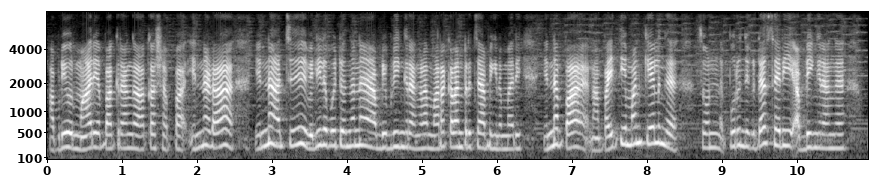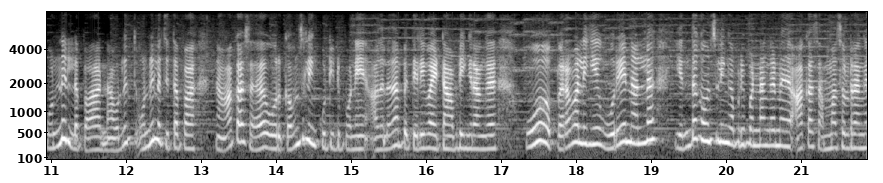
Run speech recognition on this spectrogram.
அப்படியே ஒரு மாதிரியா பார்க்குறாங்க ஆகாஷ் அப்பா. என்னடா என்ன ஆச்சு வெளியில் போயிட்டு வந்தானே. அப்படி இப்படிங்கிறாங்களா. மர கலண்டுருச்சா அப்படிங்கிற மாதிரி. என்னப்பா நான் பைத்தியமான்னு கேளுங்க. சொன்ன புரிஞ்சுக்கிட்டா சரி. அப்படிங்கிறாங்க. ஒன்றும் இல்லைப்பா. நான் ஒன்று ஒன்றும் இல்லை சித்தப்பா. நான் ஆகாஷை ஒரு கவுன்சிலிங் கூட்டிகிட்டு போனேன். அதில் தான் இப்போ தெளிவாயிட்டான் அப்படிங்கிறாங்க. ஓ பரவாயில்லையே. ஒரே நாளில் எந்த கவுன்சிலிங் அப்படி பண்ணாங்கன்னு ஆகாஷ் அம்மா சொல்கிறாங்க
